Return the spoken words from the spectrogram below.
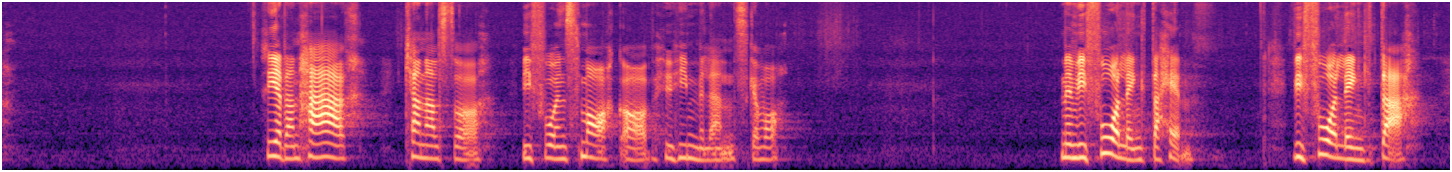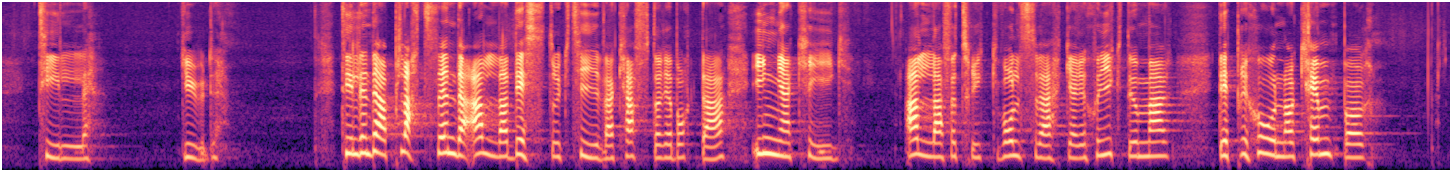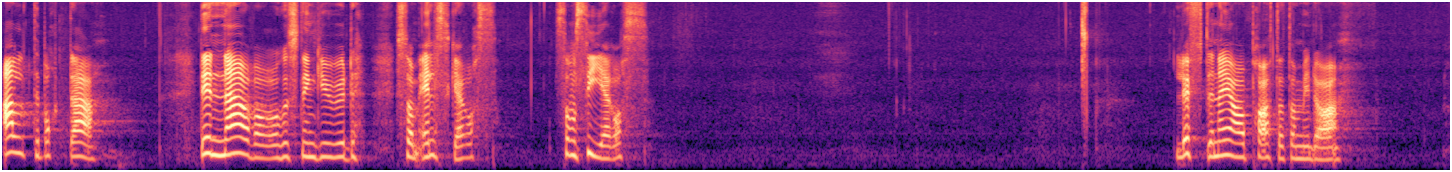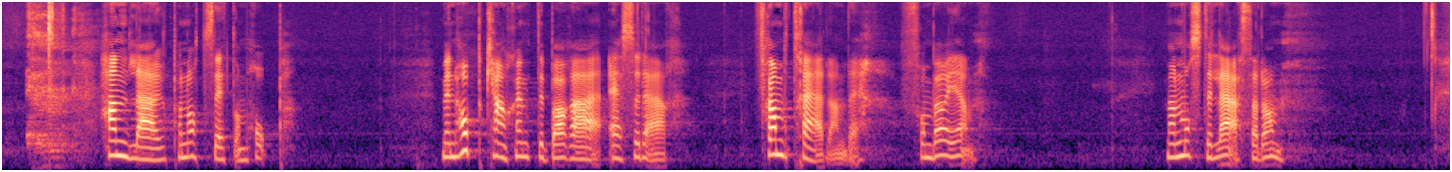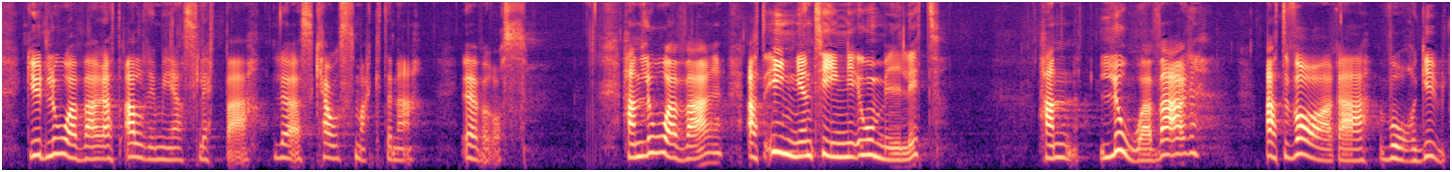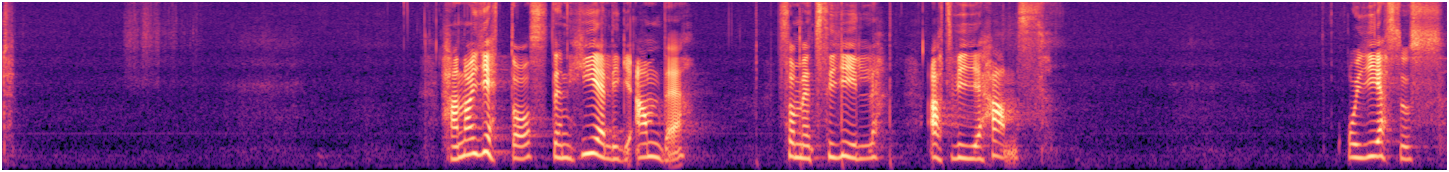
Redan här kan alltså vi få en smak av hur himmelen ska vara. Men vi får längta hem. Vi får längta till Gud. Till den där platsen där alla destruktiva krafter är borta, inga krig, alla förtryck, våldsverkare, sjukdomar, depressioner, krämpor. Allt är borta. Det är närvaro hos den Gud som älskar oss, som ser oss. Löftena jag har pratat om idag handlar på något sätt om hopp. Men hopp kanske inte bara är så där framträdande från början. Man måste läsa dem. Gud lovar att aldrig mer släppa lös kaosmakterna över oss. Han lovar att ingenting är omöjligt. Han lovar att vara vår Gud. Han har gett oss den helige Ande som ett sigill att vi är hans. Och Jesus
